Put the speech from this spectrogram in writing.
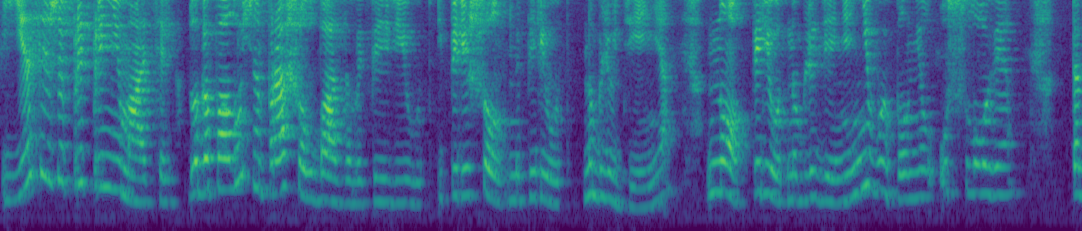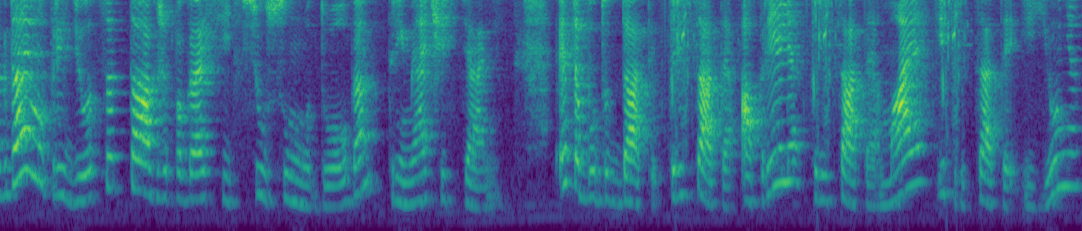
Если же предприниматель благополучно прошел базовый период и перешел на период наблюдения, но в период наблюдения не выполнил условия, тогда ему придется также погасить всю сумму долга тремя частями. Это будут даты 30 апреля, 30 мая и 30 июня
